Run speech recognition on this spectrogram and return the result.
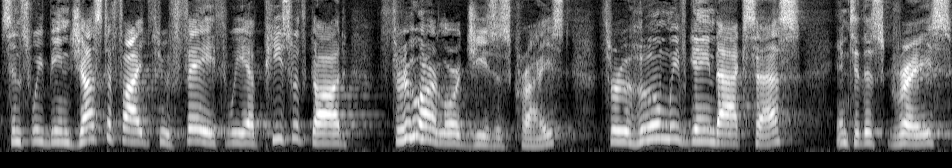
since we've been justified through faith, we have peace with God through our Lord Jesus Christ, through whom we've gained access into this grace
